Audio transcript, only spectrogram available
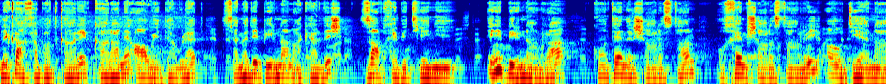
Nika xebatkarê Karanê Awê Dewlet, Semedê Bîrnana Kerdiş, Zaf Xebityenî. Ênî bîrnan ra, konteyner şaristan û xêm şaristan rî aw diyena.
